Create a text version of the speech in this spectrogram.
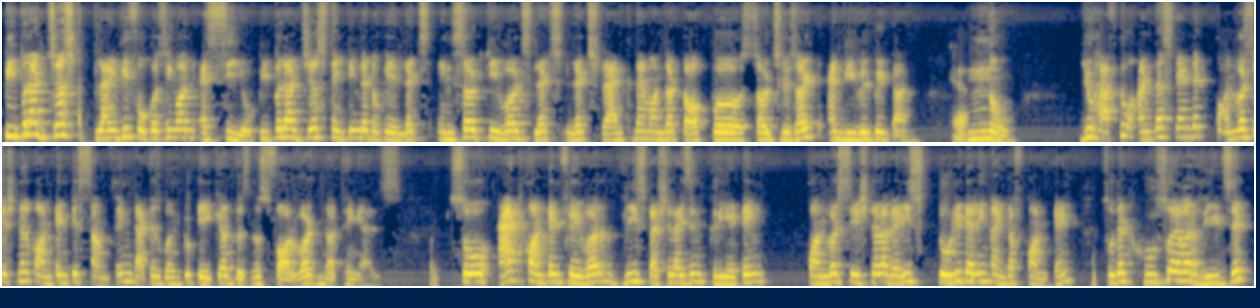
people are just blindly focusing on SEO. People are just thinking that okay, let's insert keywords, let's let's rank them on the top uh, search result, and we will be done. Yeah. No, you have to understand that conversational content is something that is going to take your business forward, nothing else. Okay. So at Content Flavor, we specialize in creating conversational, a very storytelling kind of content, so that whosoever reads it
